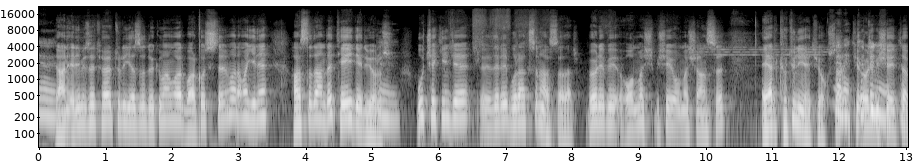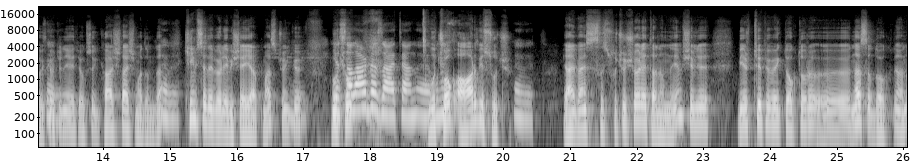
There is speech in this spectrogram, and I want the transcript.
Evet. Yani elimizde her türlü yazılı doküman var, barkod sistemi var ama yine hastadan da teyit ediyoruz. Evet. Bu çekinceleri bıraksın hastalar. Böyle bir olma bir şey olma şansı eğer kötü niyet yoksa Evet, ki öyle bir şey tabii kötü niyet yoksa karşılaşmadım da. Evet. Kimse de böyle bir şey yapmaz. Çünkü Evet. bu Yasalar da zaten e, çok bu bunu- çok ağır bir suç. Evet. Yani ben su- suçu şöyle tanımlayayım. Şimdi bir tüp bebek doktoru e, nasıl doktor? Yani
